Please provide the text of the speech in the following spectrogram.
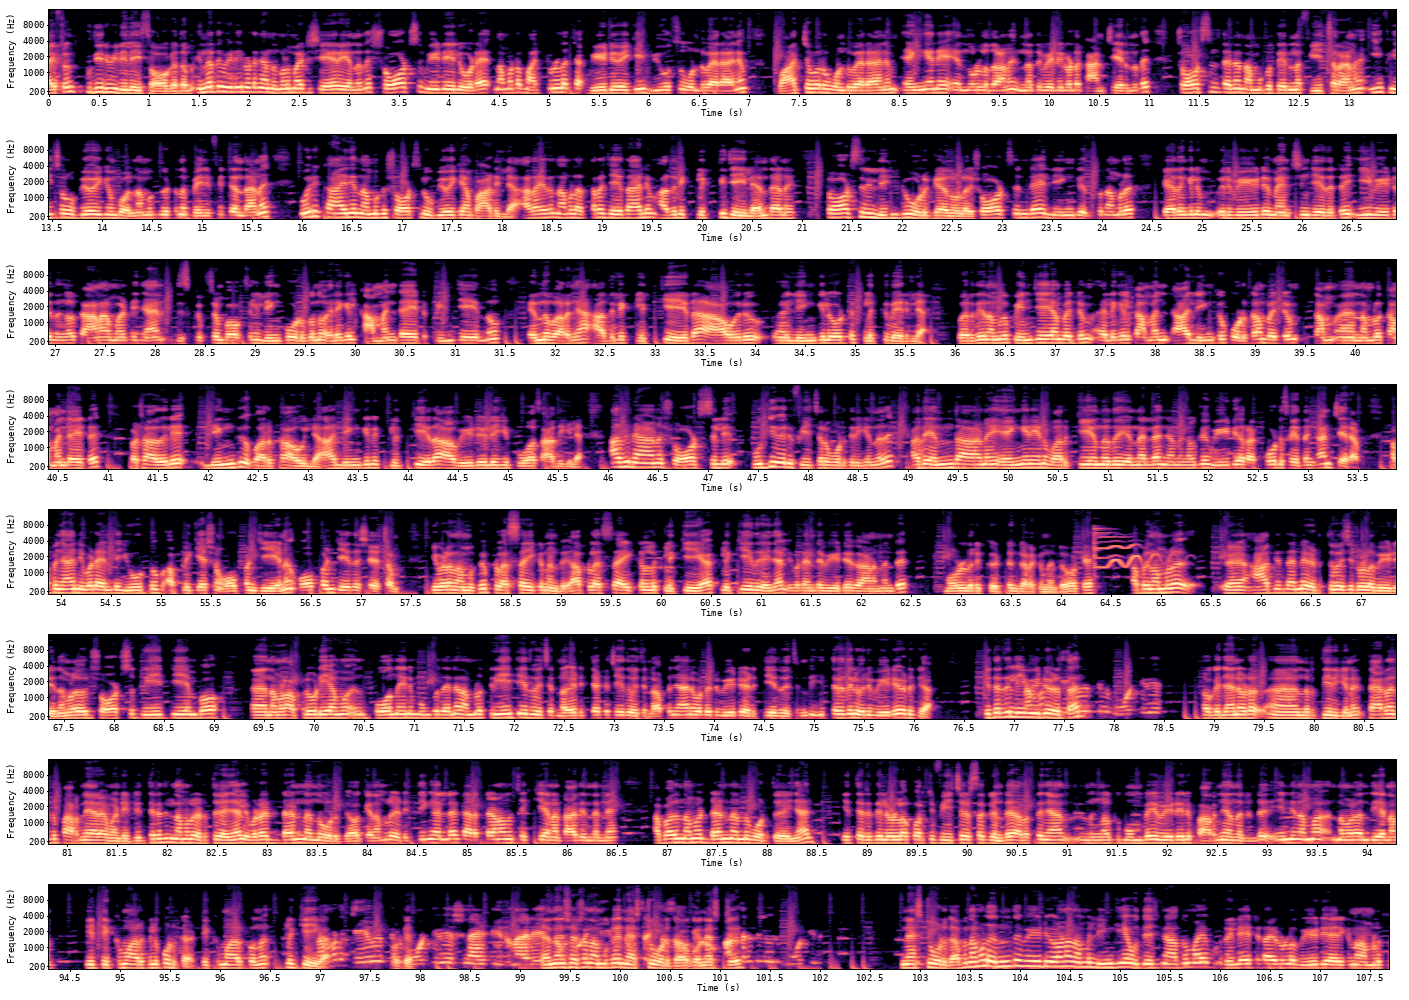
Hi friends പുതിയൊരു വീഡിയോയിലേക്ക് സ്വാഗതം. ഇന്നത്തെ വീഡിയോയിലൂടെ ഞാൻ നിങ്ങളുമായിട്ട് ഷെയർ ചെയ്യുന്നത് ഷോർട്സ് വീഡിയോയിലൂടെ നമ്മുടെ മറ്റുള്ള വീഡിയോയ്ക്ക് വ്യൂസ് കൊണ്ടുവരാനും വാച്ച് കൊണ്ടുവരാനും എങ്ങനെ എന്നുള്ളതാണ് ഇന്നത്തെ വീഡിയോയിലൂടെ കാണിച്ചു തരുന്നത്. ഷോർട്സിൽ തന്നെ നമുക്ക് തരുന്ന ഫീച്ചറാണ് ഈ ഫീച്ചർ ഉപയോഗിക്കുമ്പോൾ നമുക്ക് കിട്ടുന്ന ബെനിഫിറ്റ് എന്താണ്? ഒരു കാര്യം നമുക്ക് ഷോർട്സിൽ ഉപയോഗിക്കാൻ പാടില്ല. അതായത് നമ്മൾ എത്ര ചെയ്താലും അതിൽ ക്ലിക്ക് ചെയ്യില്ല. എന്താണ്? ഷോർട്സിൽ ലിങ്ക് കൊടുക്കുക എന്നുള്ളത്. ഷോർട്സിന്റെ ലിങ്ക് ഇപ്പോൾ നമ്മൾ ഏതെങ്കിലും ഒരു വീഡിയോ മെൻഷൻ ചെയ്തിട്ട് ഈ വീഡിയോ നിങ്ങൾ കാണാൻ വേണ്ടി ഞാൻ ഡിസ്ക്രിപ്ഷൻ ബോക്സിൽ ലിങ്ക് കൊടുക്കുന്നു. അല്ലെങ്കിൽ കമന്റ് ആയിട്ട് പിൻ ചെയ്യുന്നു എന്ന് പറഞ്ഞാൽ അതിൽ ക്ലിക്ക് ചെയ്ത ആ ഒരു ലിങ്കിലോട്ട് ക്ലിക്ക് വരില്ല. വെറുതെ നമുക്ക് പിൻ ചെയ്യാൻ പറ്റും അല്ലെങ്കിൽ കമന്റ് ആ ലിങ്ക് കൊടുക്കാൻ പറ്റും നമ്മൾ കമന്റായിട്ട് പക്ഷേ അതിൽ ലിങ്ക് വർക്ക് ആവില്ല. ആ ലിങ്കിൽ ക്ലിക്ക് ചെയ്താൽ ആ വീഡിയോയിലേക്ക് പോകാൻ സാധിക്കില്ല. അതിനാണ് ഷോർട്സിൽ പുതിയൊരു ഫീച്ചർ കൊടുത്തിരിക്കുന്നത്. അത് എന്താണ് എങ്ങനെയാണ് വർക്ക് ചെയ്യുന്നത് എന്നെല്ലാം ഞാൻ നിങ്ങൾക്ക് വീഡിയോ റെക്കോർഡ് സഹിതം കാണിച്ചു തരാം. അപ്പോൾ ഞാൻ ഇവിടെ എന്റെ യൂട്യൂബ് അപ്ലിക്കേഷൻ ഓപ്പൺ ചെയ്യാണ്. ഓപ്പൺ ചെയ്ത ശേഷം ഇവിടെ നമുക്ക് പ്ലസ് ഐക്കൺ ഉണ്ട്. ആ പ്ലസ് ഐക്കണിൽ ക്ലിക്ക് ചെയ്യുക. ക്ലിക്ക് ചെയ്ത് കഴിഞ്ഞാൽ ഇവിടെ എന്റെ വീഡിയോ കാണുന്നുണ്ട്. മുകളിലൊരു കെട്ടും കിടക്കുന്നുണ്ട്. ഓക്കെ അപ്പോൾ നമ്മൾ ആദ്യം തന്നെ എടുത്തു വെച്ചിട്ടുള്ള വീഡിയോ നമ്മൾ ഒരു ഷോർട്സ് ക്രിയേറ്റ് ചെയ്യുമ്പോൾ നമ്മൾ അപ്ലോഡ് ചെയ്യാൻ പോകുന്നതിന് മുമ്പ് തന്നെ നമ്മൾ ക്രിയേറ്റ് ചെയ്ത് വെച്ചിട്ടുണ്ട് എഡിറ്റ് ഒക്കെ ചെയ്ത് വെച്ചിട്ടുണ്ട് അപ്പോൾ ഞാൻ ഇവിടെ ഒരു വീഡിയോ എഡിറ്റ് ചെയ്ത് വെച്ചിട്ടുണ്ട്. ഇത്തരത്തിൽ ഒരു വീഡിയോ എടുക്കുക. ഇത്തരത്തിൽ ഈ വീഡിയോ എടുത്താൽ ഓക്കെ ഞാനിവിടെ നിർത്തിയിരിക്കുന്നത് കാരണം ഇത് പറഞ്ഞു തരാൻ വേണ്ടിയിട്ട്. ഇത്തരത്തിൽ നമ്മൾ എടുത്തു കഴിഞ്ഞാൽ ഇവിടെ ഡൺ എന്ന് കൊടുക്കുക. ഓക്കെ നമ്മൾ എഡിറ്റിംഗ് എല്ലാം കറക്റ്റ് ആണോ എന്ന് ചെക്ക് ചെയ്യണം കേട്ടോ ആദ്യം തന്നെ. അപ്പോൾ അത് നമ്മൾ ഡൺ എന്ന് കൊടുത്തു കഴിഞ്ഞാൽ ഇത്തരത്തിലുള്ള കുറച്ച് ഫീച്ചേഴ്സൊക്കെ ഉണ്ട്. അതൊക്കെ ഞാൻ നിങ്ങൾക്ക് മുമ്പേ വീഡിയോയിൽ പറഞ്ഞു തന്നിട്ടുണ്ട്. ഇനി നമ്മൾ നമ്മൾ എന്ത് ചെയ്യണം? ഈ ടിക്ക് മാർക്കിൽ കൊടുക്കുക. ടിക്ക് മാർക്ക് ഒന്ന് ക്ലിക്ക് ചെയ്യുക. ഓക്കെ എന്നതിന് ശേഷം നമുക്ക് നെക്സ്റ്റ് കൊടുക്കാം. ഓക്കെ നെക്സ്റ്റ് നെക്സ്റ്റ് കൊടുക്കുക അപ്പം നമ്മൾ എന്ത് വീഡിയോ ആണോ നമ്മൾ ലിങ്ക് ചെയ്യാൻ ഉദ്ദേശിക്കുന്നത് അതുമായി റിലേറ്റഡ് ആയിട്ടുള്ള വീഡിയോ ആയിരിക്കണം നമ്മൾ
